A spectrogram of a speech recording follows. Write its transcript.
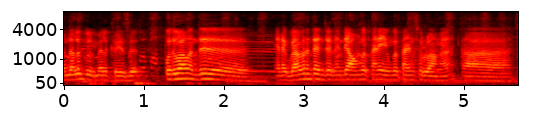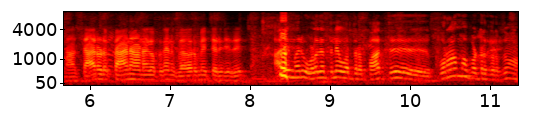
அந்த அளவுக்கு ஒரு மேல கிரேஸு பொதுவாக வந்து எனக்கு விவரம் தெரிஞ்சதுலேருந்தே அவங்க ஃபேன் இவங்க ஃபேன் சொல்லுவாங்க. நான் சாரோட ஃபேன் ஆனதுக்கப்புறம் தான் எனக்கு விவரமே தெரிஞ்சது. அதே மாதிரி உலகத்திலே ஒருத்தரை பார்த்து பொறாமப்பட்டிருக்கிறதும்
